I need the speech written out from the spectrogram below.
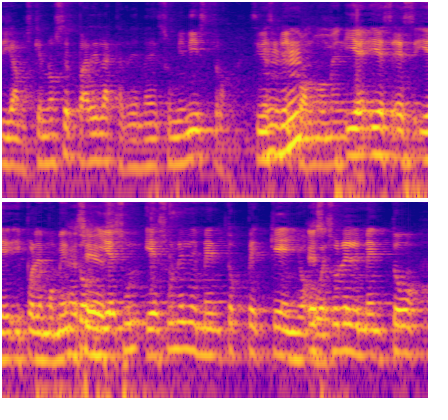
digamos, que no se pare la cadena de suministro. ¿Sí me explico? Y, es, y, por el momento, y es un, es un elemento pequeño o es un elemento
